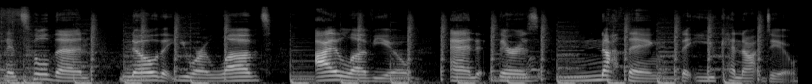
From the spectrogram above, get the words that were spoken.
And until then, know that you are loved. I love you. And there is nothing that you cannot do.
